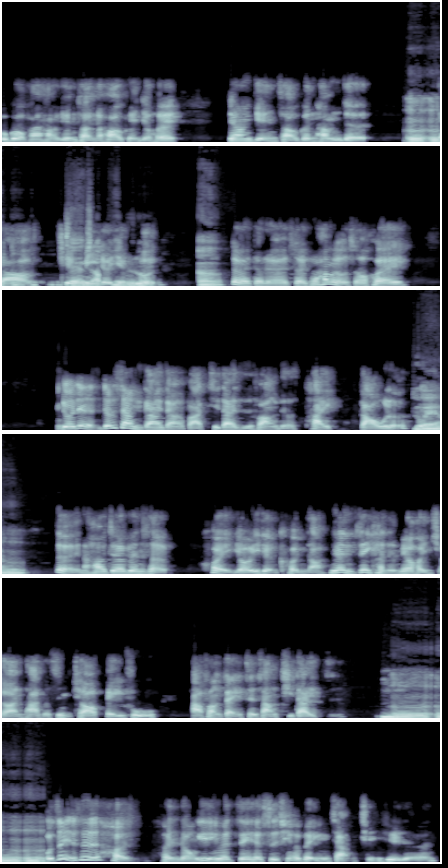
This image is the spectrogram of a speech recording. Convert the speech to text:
如果我发现他们晕船的话，我可能就会尽量减少跟他们的。嗯嗯，要亲密的言论，嗯，对对对对，可是他们有时候会有点，就像你刚才讲的，把期待值放的太高了，对啊，对，然后就会变成会有一点困扰，因为你自己可能没有很喜欢他，可是你却要背负他放在你身上的期待值，嗯。嗯嗯，我自己是很很容易因为这些事情而被影响情绪的人，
